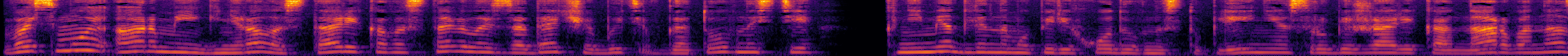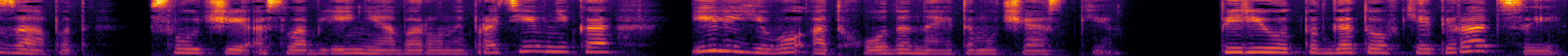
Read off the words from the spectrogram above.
Восьмой армии генерала Старикова ставилась задача быть в готовности к немедленному переходу в наступление с рубежа река Нарва на запад в случае ослабления обороны противника или его отхода на этом участке. В период подготовки операции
